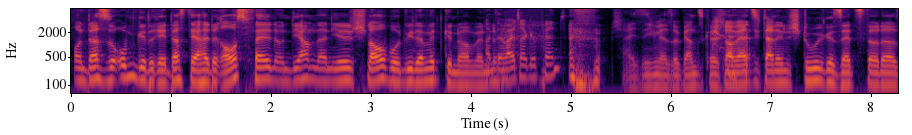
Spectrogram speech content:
und das so umgedreht, dass der halt rausfällt und die haben dann ihr Schlauchboot wieder mitgenommen. Hat der weitergepennt? Scheiße, nicht mehr so ganz genau. Er hat sich dann in den Stuhl gesetzt oder so.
